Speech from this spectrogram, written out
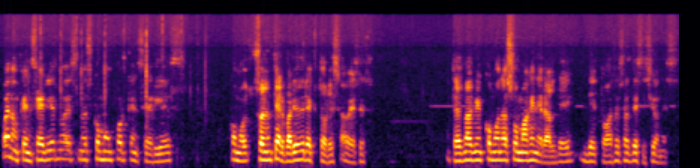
Bueno, aunque en series no es, no es común porque en series, como suelen tener varios directores a veces, entonces más bien como una suma general de, de todas esas decisiones.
